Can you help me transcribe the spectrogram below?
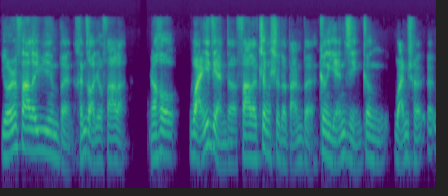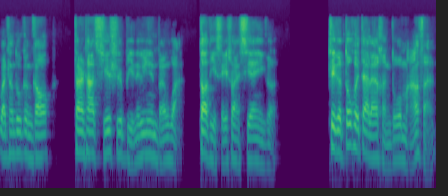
有人发了预印本，很早就发了，然后晚一点的发了正式的版本，更严谨、更完成、呃完成度更高。但是它其实比那个预印本晚，到底谁算先一个？这个都会带来很多麻烦。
